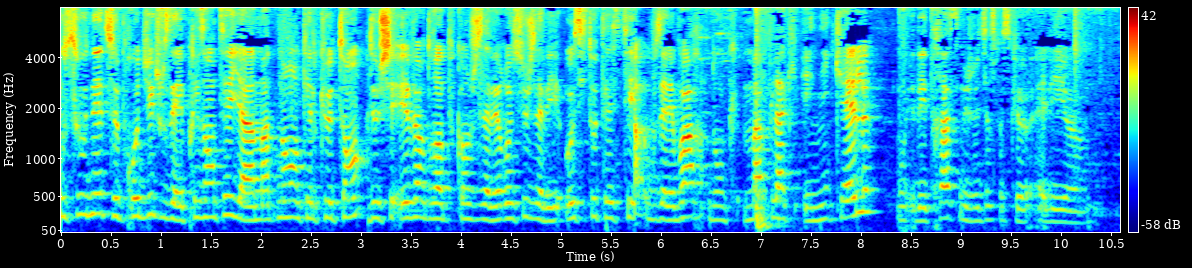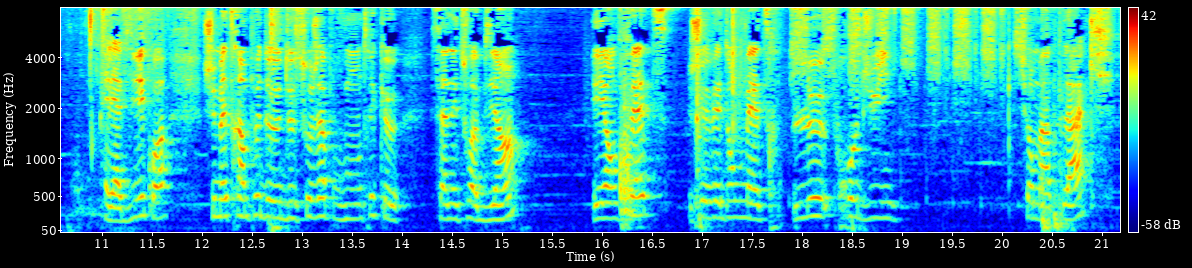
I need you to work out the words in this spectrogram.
Vous vous souvenez de ce produit que je vous avais présenté il y a maintenant quelques temps de chez Everdrop quand je les avais reçus, je les avais aussitôt testés. Vous allez voir, donc ma plaque est nickel. Bon, il y a des traces, mais je veux dire c'est parce qu'elle est, euh, elle est abîmée quoi. Je vais mettre un peu de soja pour vous montrer que ça nettoie bien. Et en fait, je vais donc mettre le produit sur ma plaque.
